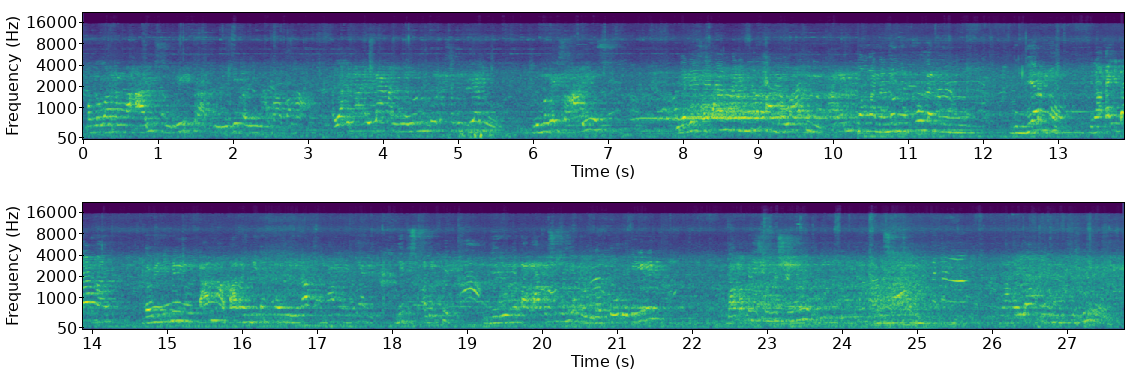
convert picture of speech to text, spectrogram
Magawa ng maayos ang letra kung hindi kami nababaha. Kaya kinakailangan, nanunulog sa gobyerno, lumagay sa ayos. Ilagay sa tama yung mga kagawain. Ang mga nanunungkulan ng gobyerno, kinakailangan gawin ninyo yung tama para hindi kami mahihirap sa mga yan. Dito sa kalipit, hindi mo natatapos yung yun, hindi mo puro hearing. Dapat may solusyon yun. Ano sa akin? Kinakailangan yung hearing.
